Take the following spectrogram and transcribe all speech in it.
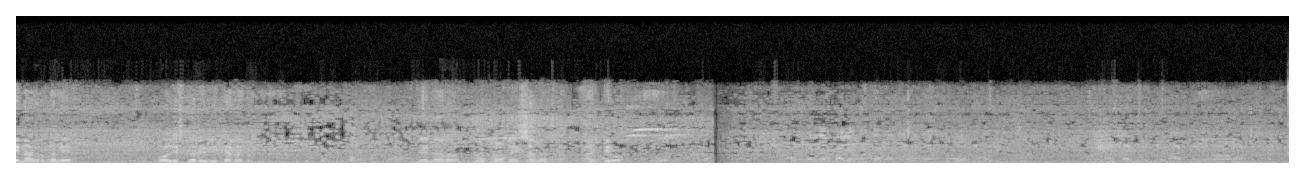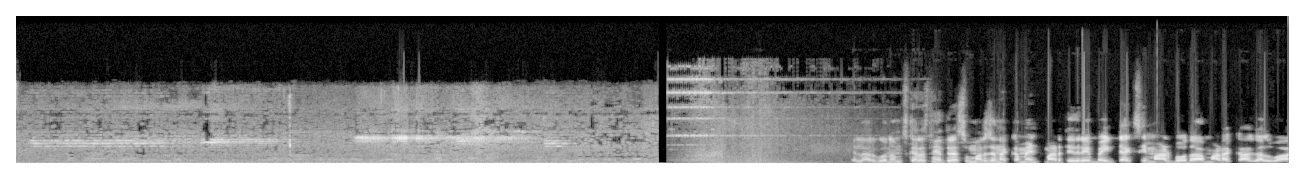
ಜಯನಗರದಲ್ಲಿ ಪೊಲೀಸ್ನವರು ಹಿಡಿತಾ ಇರೋದು. ಜಯನಗರ ಮೆಟ್ರೋ ಸ್ಟೇಷನ್ ಹತ್ರ, ಆರ್ ಟಿ ಒ. ಎಲ್ಲರಿಗೂ ನಮಸ್ಕಾರ ಸ್ನೇಹಿತರೆ. ಸುಮಾರು ಜನ ಕಮೆಂಟ್ ಮಾಡ್ತಿದ್ರೆ. ಬೈಕ್ ಟ್ಯಾಕ್ಸಿ ಮಾಡ್ಬೋದಾ? ಮಾಡಕ್ಕಾಗಲ್ವಾ?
